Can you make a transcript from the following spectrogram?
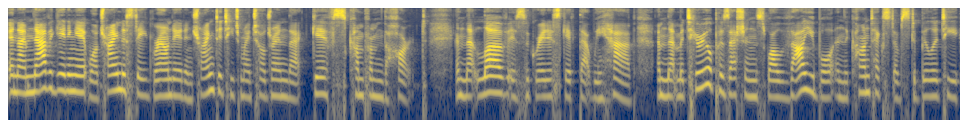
And I'm navigating it while trying to stay grounded and trying to teach my children that gifts come from the heart and that love is the greatest gift that we have, and that material possessions, while valuable in the context of stability,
